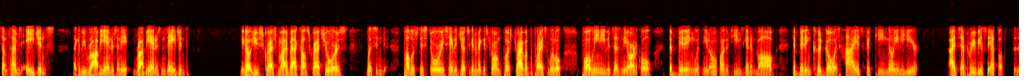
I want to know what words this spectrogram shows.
sometimes agents that could be Robbie Anderson, Robbie Anderson's agent. You know, you scratch my back, I'll scratch yours. Listen, publish this story, say the Jets are going to make a strong push, drive up the price a little. Pauline even says in the article the bidding with you know if other teams get involved, the bidding could go as high as 15 million a year. I'd said previously I thought the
